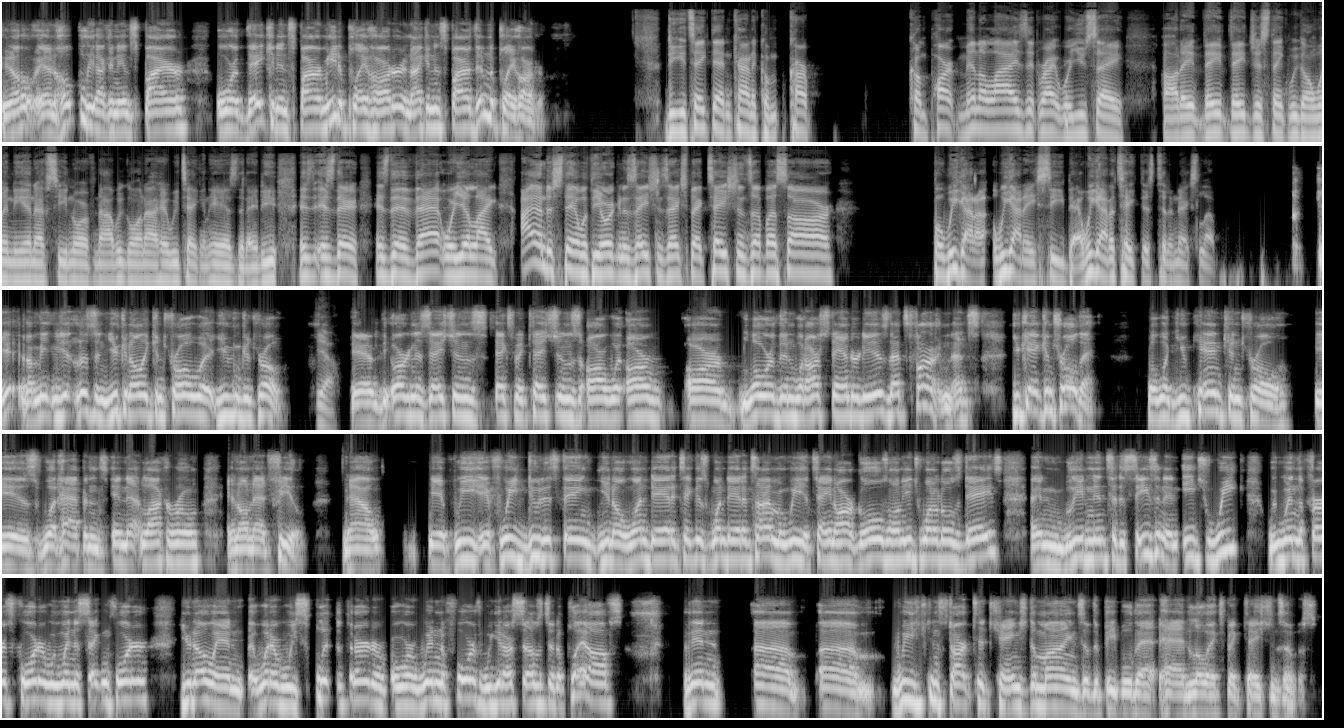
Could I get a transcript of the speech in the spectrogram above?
You know, and hopefully I can inspire, or they can inspire me to play harder, and I can inspire them to play harder. Do you take that and kind of com- compartmentalize it right where you say oh they they they just think we're gonna win the nfc north now nah, we're going out here we taking heads today do you is, is there is there that where you're like i understand what the organization's expectations of us are but we gotta we gotta exceed that we gotta take this to the next level yeah i mean listen you can only control what you can control yeah. And the organization's expectations are what are are lower than what our standard is, that's fine. That's you can't control that. But what you can control is what happens in that locker room and on that field. Now, if we if we do this thing, you know, one day at a take this one day at a time, and we attain our goals on each one of those days, and leading into the season, and each week we win the first quarter, we win the second quarter, you know, and whatever we split the third or, or win the fourth, we get ourselves to the playoffs. Then um, um, we can start to change the minds of the people that had low expectations of us.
